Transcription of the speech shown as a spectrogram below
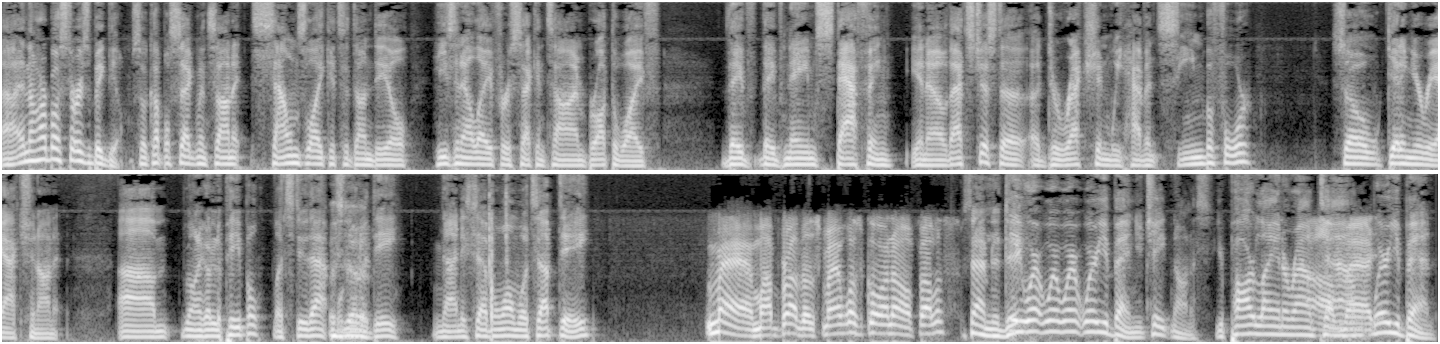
Uh, and the Harbaugh story is a big deal. So a couple segments on it. Sounds like it's a done deal. He's in L.A. for a second time. Brought the wife. They've they've named staffing. You know that's just a, a direction we haven't seen before. So getting your reaction on it. Um, you want to go to the people? Let's do that. Let's we'll do go it. to D ninety seven one. What's up, D? Man, my brothers, man, what's going on, fellas? What's happening, D, D? where where where where you been? You cheating on us? You're parlaying around Oh, town. man. Where you been?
